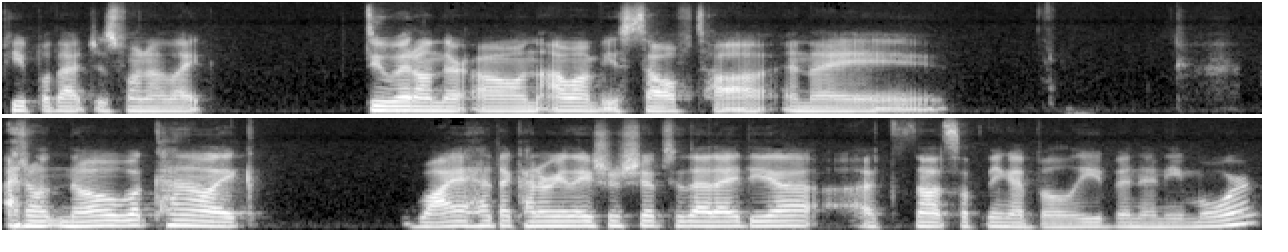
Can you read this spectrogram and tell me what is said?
people that just want to like do it on their own. I want to be self taught, and I I don't know what kind of like why I had that kind of relationship to that idea. It's not something I believe in anymore.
